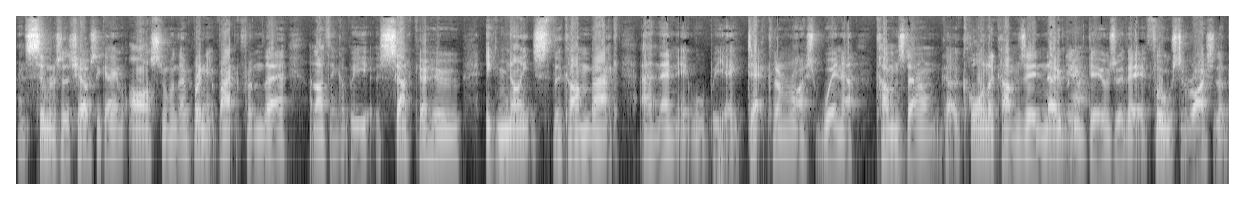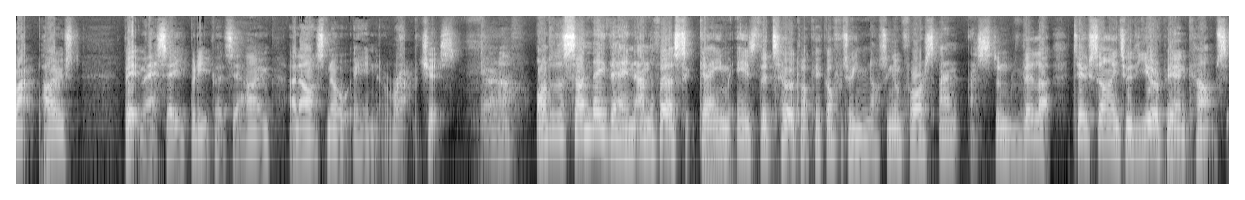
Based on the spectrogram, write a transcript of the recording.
And similar to the Chelsea game, Arsenal will then bring it back from there, and I think it'll be Saka who ignites the comeback, and then it will be a Declan Rice winner. Comes down, a corner comes in, nobody Yeah. deals with it, it falls to Rice at the back post. Bit messy, but he puts it home, and Arsenal in raptures. Fair enough. On to the Sunday then, and the first game is the 2 o'clock kickoff between Nottingham Forest and Aston Villa. Two sides with European Cups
